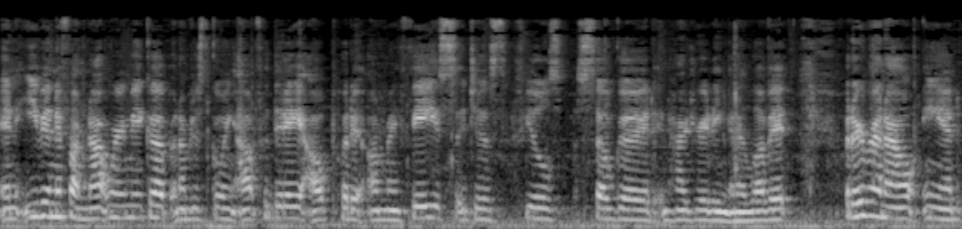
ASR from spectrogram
And even if I'm not wearing makeup and I'm just going out for the day, I'll put it on my face. It just feels so good and hydrating and I love it. But I ran out and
